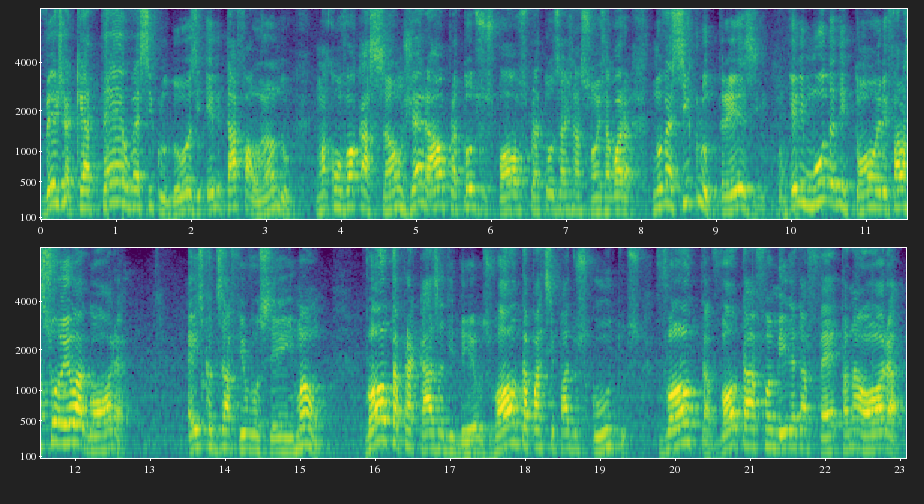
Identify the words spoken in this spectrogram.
Veja que até o versículo 12 ele está falando uma convocação geral para todos os povos, para todas as nações. Agora, no versículo 13, ele muda de tom, ele fala: Sou eu agora. É isso que eu desafio você, irmão. Volta para a casa de Deus, volta a participar dos cultos, volta, volta à família da fé, está na hora.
